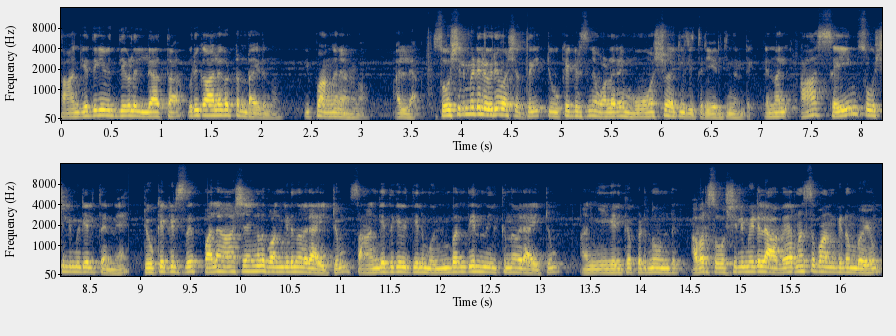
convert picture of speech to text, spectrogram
സാങ്കേതിക വിദ്യകളില്ലാത്ത ഒരു കാലഘട്ടം ഉണ്ടായിരുന്നു. ഇപ്പോൾ അങ്ങനെയാണോ? അല്ല. സോഷ്യൽ മീഡിയയിൽ ഒരു വശത്ത് ടു കെ കിഡ്സിനെ വളരെ മോശമായിട്ട് ചിത്രീകരിക്കുന്നുണ്ട്. എന്നാൽ ആ സെയിം സോഷ്യൽ മീഡിയയിൽ തന്നെ ടു കെ കിഡ്സ് പല ആശയങ്ങൾ പങ്കിടുന്നവരായിട്ടും സാങ്കേതിക വിദ്യയിൽ മുൻപന്തിയിൽ നിൽക്കുന്നവരായിട്ടും അംഗീകരിക്കപ്പെടുന്നുണ്ട്. അവർ സോഷ്യൽ മീഡിയയിൽ അവയർനെസ് പങ്കിടുമ്പോഴും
